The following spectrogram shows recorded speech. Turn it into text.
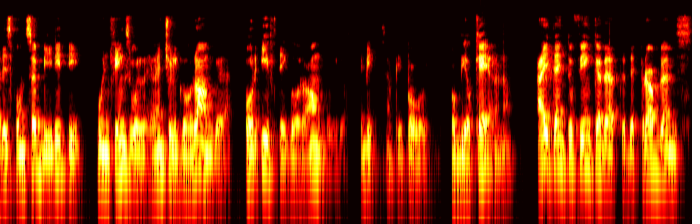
responsibility when things will eventually go wrong, or if they go wrong maybe some people will, will be okay. I don't know. I tend to think that the problems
